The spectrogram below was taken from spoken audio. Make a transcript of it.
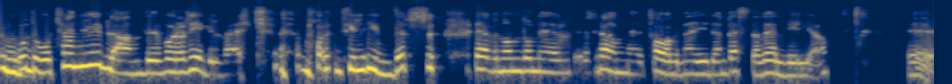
Mm. Och då kan ju ibland våra regelverk vara till hinders även om de är framtagna i den bästa välvilja. Eh,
